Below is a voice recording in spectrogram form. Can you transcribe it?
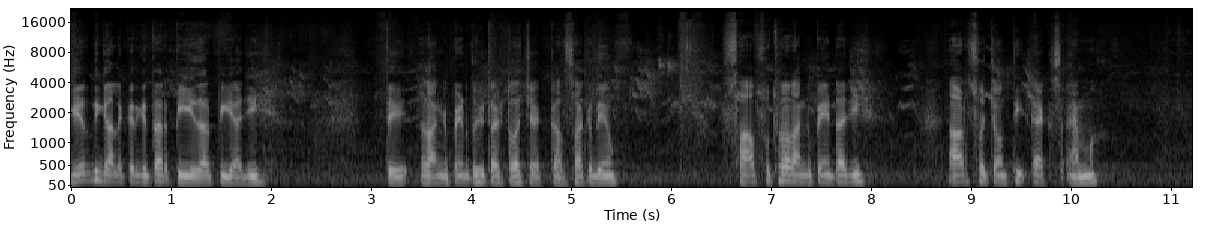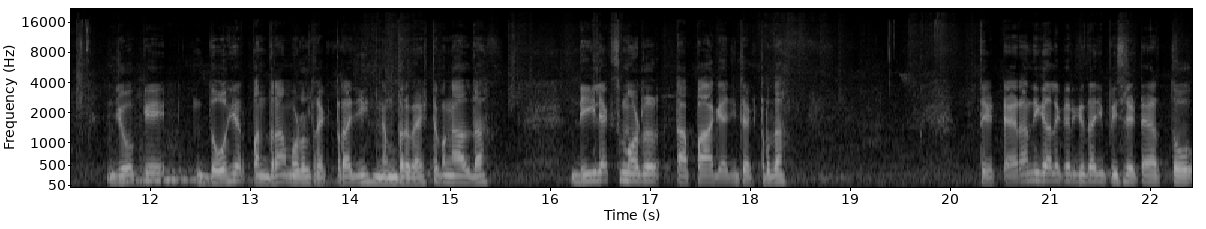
ਗੇਅਰ ਦੀ ਗੱਲ ਕਰੀਏ ਤਾਂ ਰੁਪਈਏ ਦਾ ਰੁਪਈਆ ਜੀ। ਤੇ ਰੰਗ ਪੇਂਟ ਤੁਸੀਂ ਟਰੈਕਟਰ ਦਾ ਚੈੱਕ ਕਰ ਸਕਦੇ ਹੋ। ਸਾਫ਼ ਸੁਥਰਾ ਰੰਗ ਪੇਂਟ ਆ ਜੀ 834 XM ਜੋ ਕਿ 2015 ਮਾਡਲ ਟਰੈਕਟਰ ਆ ਜੀ ਨੰਬਰ ਵੈਸਟ ਬੰਗਾਲ ਦਾ। ਡੀਲੈਕਸ ਮਾਡਲ ਟਾਪਾ ਆ ਗਿਆ ਜੀ ਟਰੈਕਟਰ ਦਾ। ਤੇ ਟਾਇਰਾਂ ਦੀ ਗੱਲ ਕਰੀਏ ਤਾਂ ਜੀ, ਪਿਛਲੇ ਟਾਇਰ ਤੋਂ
